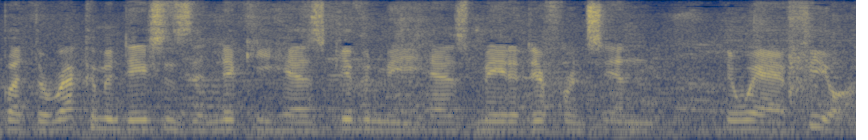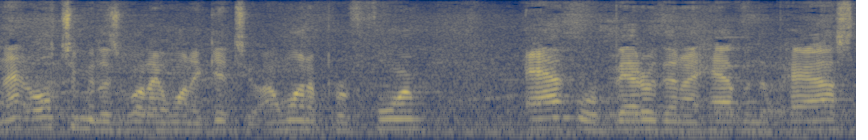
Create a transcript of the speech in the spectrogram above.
But the recommendations that Nikki has given me has made a difference in the way I feel, and that ultimately is what I want to get to. I want to perform at or better than I have in the past.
